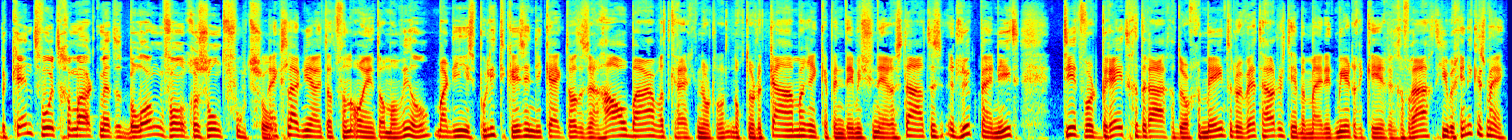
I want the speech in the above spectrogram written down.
bekend wordt gemaakt met het belang van gezond voedsel. Ik sluit niet uit dat Van Ooyen het allemaal wil. Maar die is politicus en die kijkt wat is er haalbaar. Wat krijg ik nog door de Kamer? Ik heb een demissionaire status. Het lukt mij niet. Dit wordt breed gedragen door gemeenten, door wethouders. Die hebben mij dit meerdere keren gevraagd. Hier begin ik eens mee.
